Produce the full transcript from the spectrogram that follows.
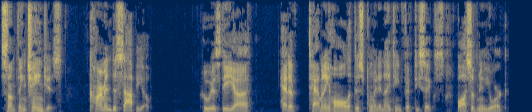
something changes. Carmen DeSapio, who is the uh, head of Tammany Hall at this point in 1956, boss of New York.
